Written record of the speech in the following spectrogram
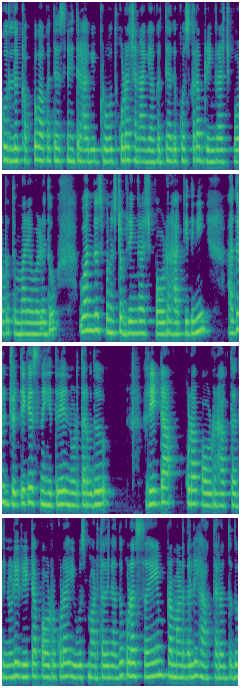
ಕೂದಲು ಕಪ್ಪಗಾಗುತ್ತೆ ಸ್ನೇಹಿತರೆ, ಹಾಗೆ ಗ್ರೋತ್ ಕೂಡ ಚೆನ್ನಾಗಿ ಆಗುತ್ತೆ. ಅದಕ್ಕೋಸ್ಕರ ಬ್ರಿಂಗ್ರಾಜ್ ಪೌಡ್ರ್ ತುಂಬಾ ಒಳ್ಳೆಯದು ಒಂದು ಸ್ಪೂನಷ್ಟು ಬ್ರಿಂಗ್ರಾಜ್ ಪೌಡ್ರ್ ಹಾಕಿದ್ದೀನಿ. ಅದ್ರ ಜೊತೆಗೆ ಸ್ನೇಹಿತರೆ, ನೋಡ್ತಾ ಇರ್ಬೋದು, ರೀಟಾ ಕೂಡ ಪೌಡ್ರ್ ಹಾಕ್ತಾ ಇದ್ದೀನಿ. ನೋಡಿ ರೀಟಾ ಪೌಡ್ರ್ ಕೂಡ ಯೂಸ್ ಮಾಡ್ತಾ ಇದ್ದೀನಿ. ಅದು ಕೂಡ ಸೇಮ್ ಪ್ರಮಾಣದಲ್ಲಿ ಹಾಕ್ತಾ ಇರೋವಂಥದ್ದು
